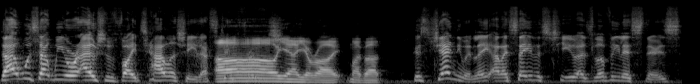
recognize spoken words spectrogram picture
that was that we were out of vitality. That's oh yeah, you're right. My bad. Because genuinely, and I say this to you as lovely listeners,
